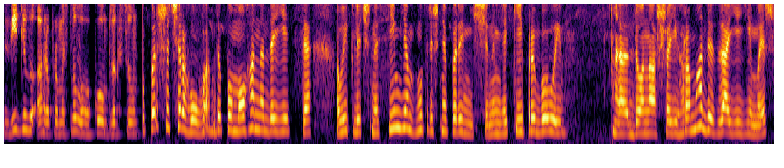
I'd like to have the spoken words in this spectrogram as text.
відділу агропромислового комплексу. Першочергова допомога надається виключно сім'ям внутрішньопереміщеним, які прибули е, до нашої громади за її меж,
